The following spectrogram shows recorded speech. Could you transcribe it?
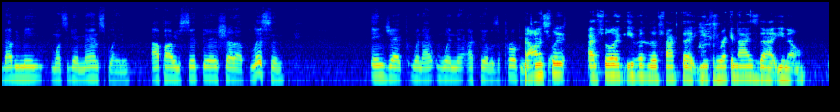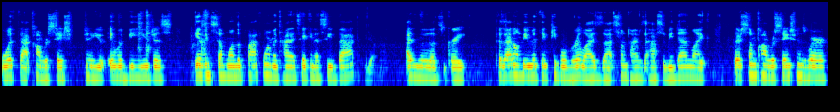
that'd be me once again mansplaining. I'll probably sit there, shut up, listen, inject when I when I feel is appropriate. Honestly, I feel like even the fact that you can recognize that, you know, with that conversation, you it would be you just giving someone the platform and kind of taking a seat back. Yeah, I think that that's great because I don't even think people realize that sometimes it has to be done. Like there's some conversations where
